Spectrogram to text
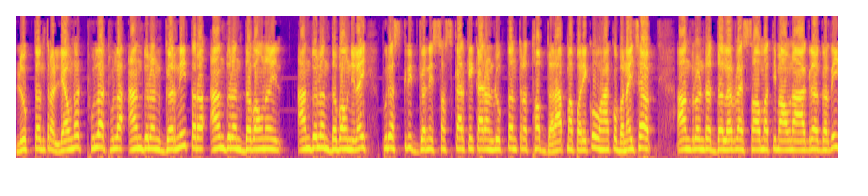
लोकतन्त्र ल्याउन ठूला ठूला आन्दोलन गर्ने तर आन्दोलन दबाउन आन्दोलन दबाउनेलाई पुरस्कृत गर्ने संस्कारकै कारण लोकतन्त्र थप धरापमा परेको उहाँको भनाइ छ। आन्दोलन र दलहरूलाई सहमतिमा आउन आग्रह गर्दै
